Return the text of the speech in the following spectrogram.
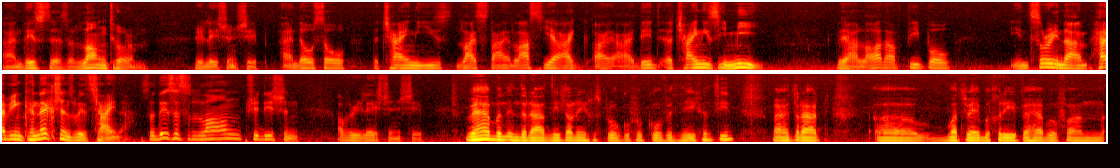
And this is a long-term relationship. And also the Chinese, last, time, last year I, I, I did a Chinese in me. There are a lot of people in Suriname having connections with China. So this is a long tradition of relationship. We hebben inderdaad niet alleen gesproken over COVID-19, maar uiteraard uh, wat wij begrepen hebben van,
